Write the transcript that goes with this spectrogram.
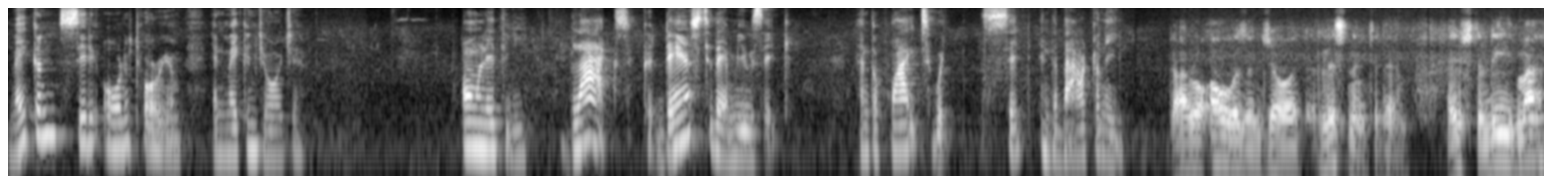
Macon City Auditorium in Macon, Georgia. Only the blacks could dance to their music, and the whites would sit in the balcony I always enjoyed listening to them. I used to leave my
